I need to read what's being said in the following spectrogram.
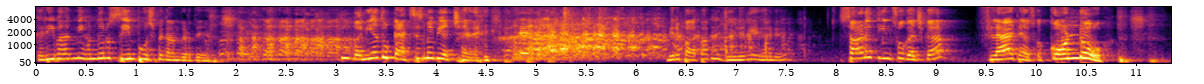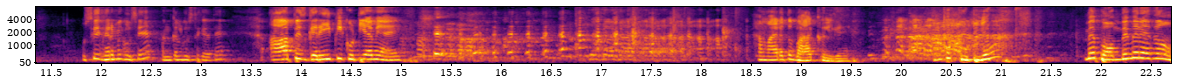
गरीब आदमी, हम दोनों सेम पोस्ट पे काम करते हैं। तू बनिया, तू टैक्सेस में भी अच्छा है। मेरे पापा अपने जूनियर के घर गए। साढ़े तीन सौ गज का फ्लैट है उसका कॉन्डो उसके घर में घुसे अंकल घुसते कहते हैं, आप इस गरीब की कुटिया में आए। हमारे तो भाग खुल गए। कुटिया? मैं बॉम्बे में रहता हूँ।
